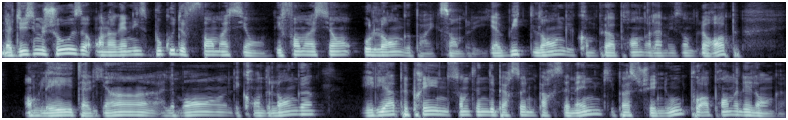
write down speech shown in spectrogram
La deuxième chose, on organise beaucoup de formations, des formations aux langues par exemple. Il y a huit langues qu'on peut apprendre à la Maison de l'Europe anglais, italien, allemand, les grandes langues. Et il y a à peu près une centaine de personnes par semaine qui passent chez nous pour apprendre les langues.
